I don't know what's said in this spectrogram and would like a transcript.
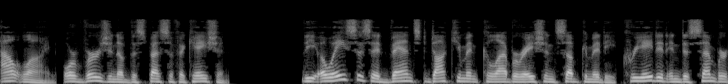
outline, or version of the specification. The OASIS Advanced Document Collaboration Subcommittee created in December,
